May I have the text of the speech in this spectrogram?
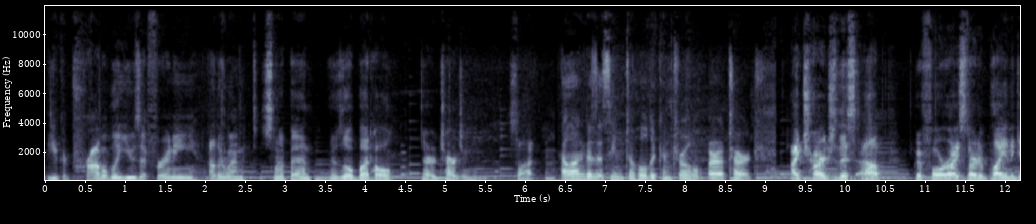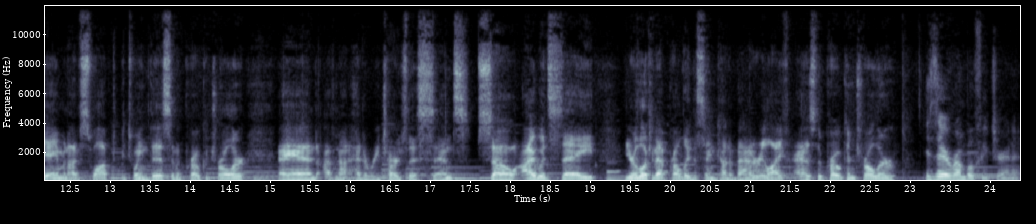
you could probably use it for any other one. It's not bad. There's a little butthole or charging slot. How long does it seem to hold a control or a charge? I charge this up before I started playing the game, and I've swapped between this and the Pro controller, and I've not had to recharge this since. So I would say you're looking at probably the same kind of battery life as the Pro controller. Is there a rumble feature in it?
